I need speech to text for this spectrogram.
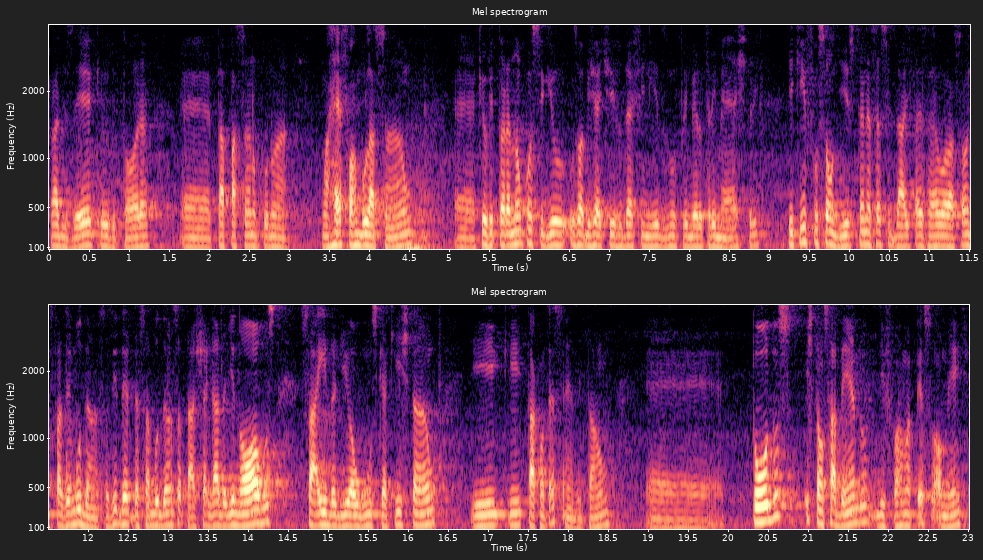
para dizer que o Vitória está eh, é, passando por uma, uma reformulação, é, que o Vitória não conseguiu os objetivos definidos no primeiro trimestre e que, em função disso, tem necessidade de fazer essa regulação, de fazer mudanças. E dentro dessa mudança está a chegada de novos, saída de alguns que aqui estão e que está acontecendo. Então, é, todos estão sabendo de forma pessoalmente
